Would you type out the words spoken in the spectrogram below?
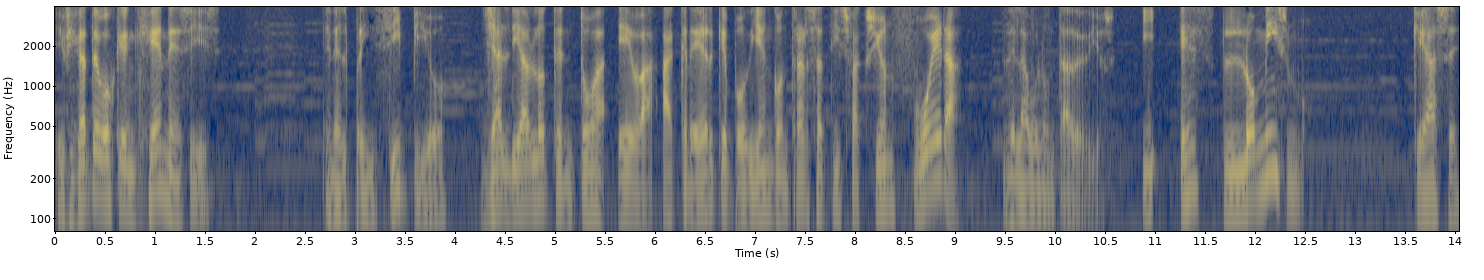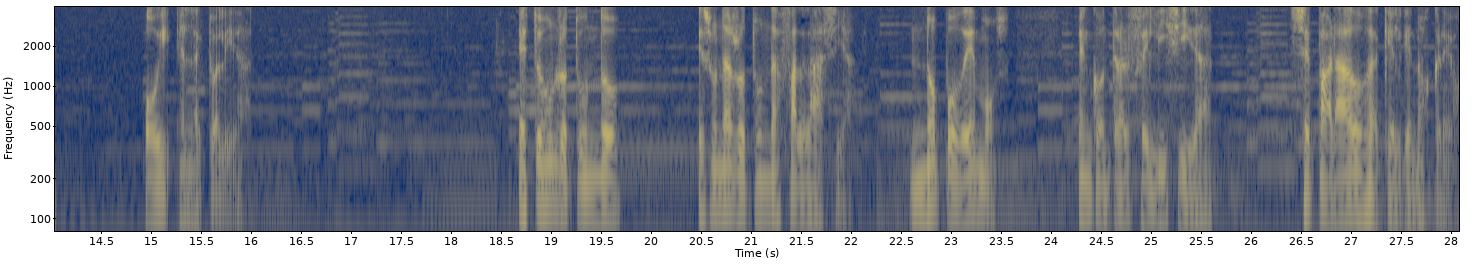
Y fíjate vos que en Génesis, en el principio, ya el diablo tentó a Eva a creer que podía encontrar satisfacción fuera de la voluntad de Dios. Y es lo mismo que hace hoy en la actualidad. Esto es un rotundo, es una rotunda falacia. No podemos encontrar felicidad separados de aquel que nos creó.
